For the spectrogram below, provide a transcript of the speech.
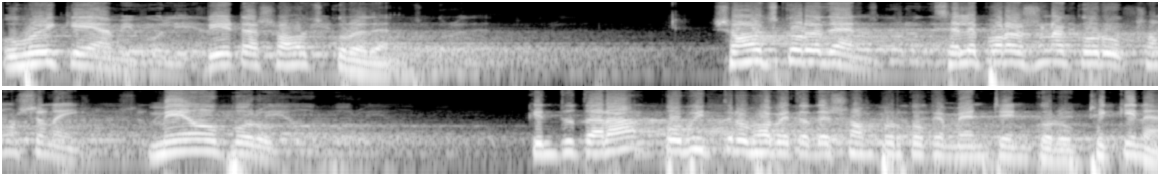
উভয়কে আমি বলি, বিয়েটা সহজ করে দেন। সহজ করে দেন, ছেলে পড়াশোনা করুক, সমস্যা নাই, মেয়েও পড়ুক। কিন্তু তারা পবিত্রভাবে তাদের সম্পর্ককে মেনটেন করুক, ঠিক কিনা?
